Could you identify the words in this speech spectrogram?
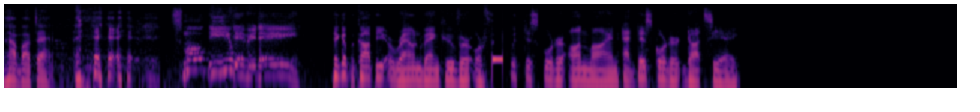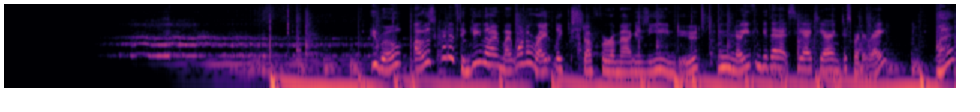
How about that? Smoke you every day. Pick up a copy around Vancouver or f with Discorder online at discorder.ca. Hey bro, I was kind of thinking that I might want to write like stuff for a magazine, dude. You know you can do that at CITR and Discorder, right? What?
